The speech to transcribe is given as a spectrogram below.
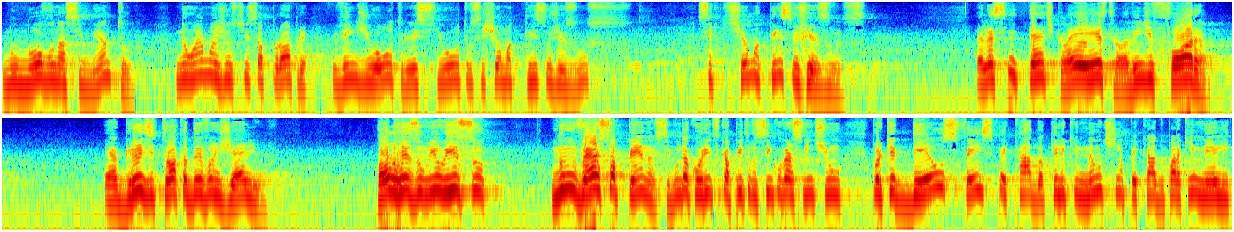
no novo nascimento não é uma justiça própria, vem de outro, esse outro se chama Cristo Jesus. Se chama Cristo Jesus. Ela é sintética, ela é extra, ela vem de fora. É a grande troca do Evangelho. Paulo resumiu isso num verso apenas, 2 Coríntios capítulo 5, verso 21, porque Deus fez pecado, aquele que não tinha pecado, para que nele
